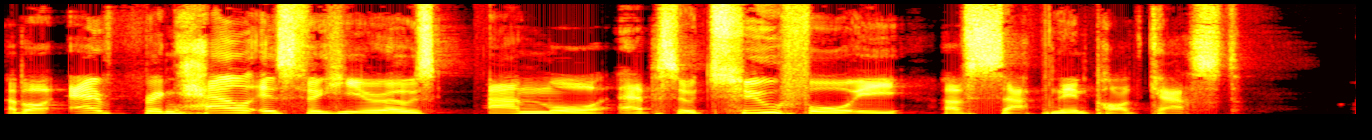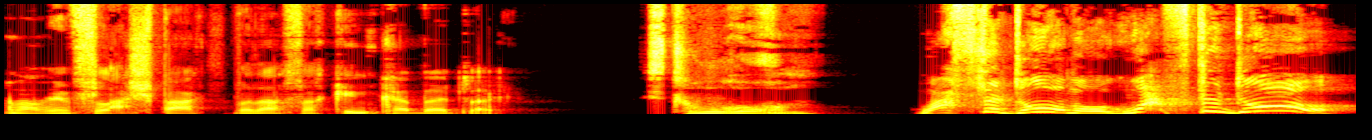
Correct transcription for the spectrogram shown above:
about everything hell is for heroes and more. Episode 240 of Sappenin Podcast. I'm having flashbacks by that fucking cupboard. Like, it's too warm. Waft the door, Morg. Waft the door.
